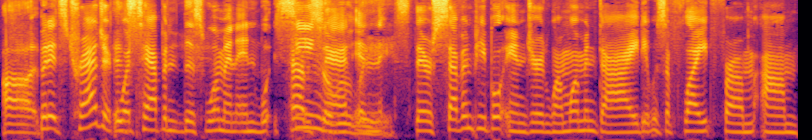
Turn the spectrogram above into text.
But it's tragic what's happened to this woman and what- seeing that. And there's seven people injured. One woman died. It was a flight from, um,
